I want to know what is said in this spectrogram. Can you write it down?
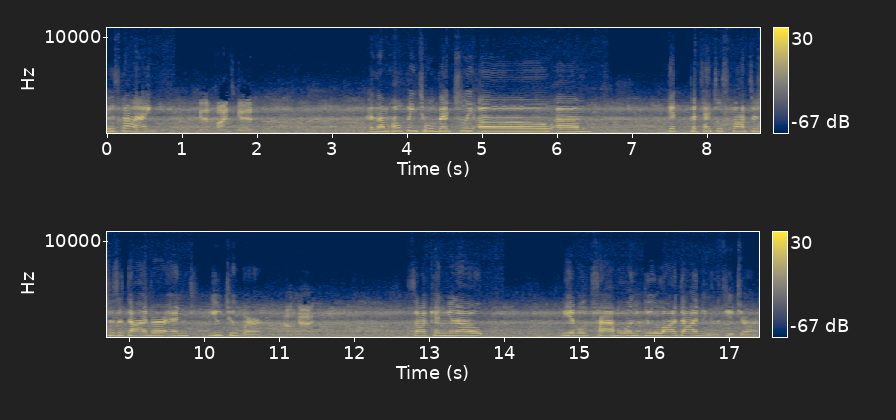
It was fine. Good, fine's good. Because I'm hoping to eventually, oh, um, get potential sponsors as a diver and YouTuber. Okay. So I can, you know, be able to travel and do a lot of diving in the future.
